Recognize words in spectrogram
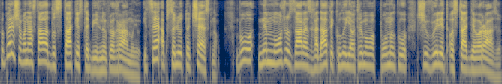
По-перше, вона стала достатньо стабільною програмою, і це абсолютно чесно. Бо не можу зараз згадати, коли я отримував помилку чи виліт останнього разу.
